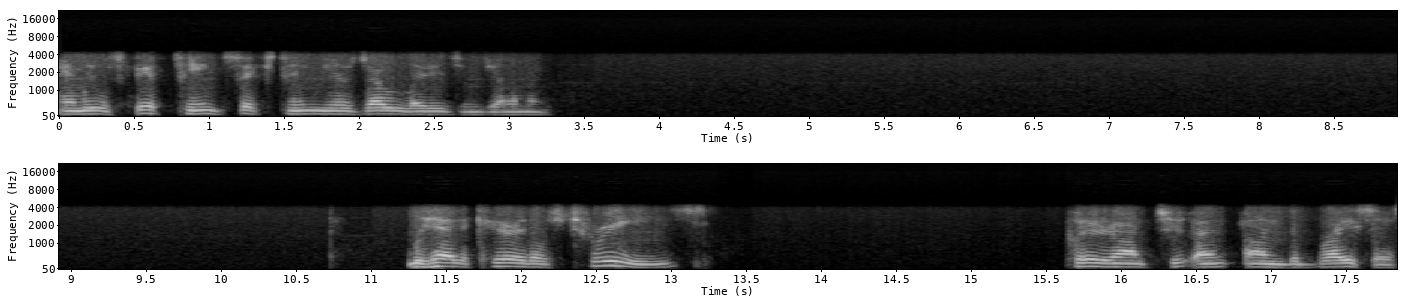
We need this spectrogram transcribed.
And we was 15, 16 years old, ladies and gentlemen. We had to carry those trees, put it on to, on, on the braces.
